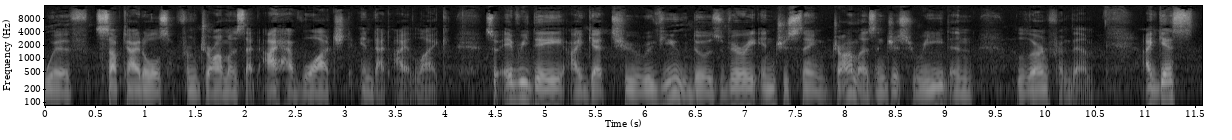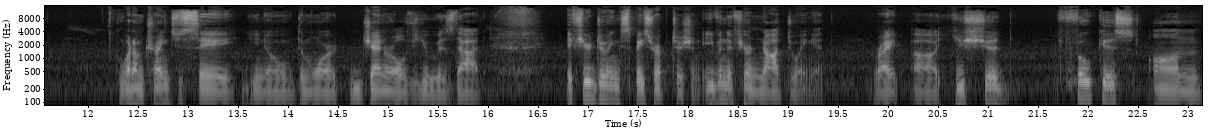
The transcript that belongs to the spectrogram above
with subtitles from dramas that i have watched and that i like so every day i get to review those very interesting dramas and just read and learn from them. I guess what I'm trying to say, you know, the more general view is that if you're doing space repetition, even if you're not doing it, right, uh, you should focus on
